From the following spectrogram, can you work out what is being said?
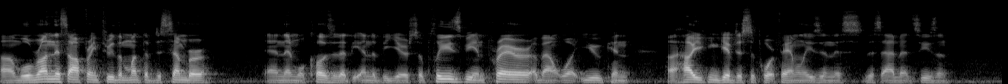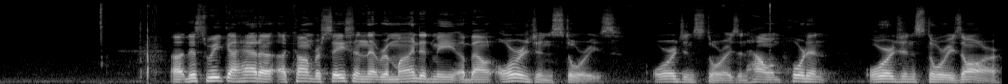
Um, we'll run this offering through the month of December, and then we'll close it at the end of the year. So please be in prayer about what you can, uh, how you can give to support families in this, this Advent season. Uh, this week I had a, a, conversation that reminded me about origin stories, origin stories, and how important origin stories are.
